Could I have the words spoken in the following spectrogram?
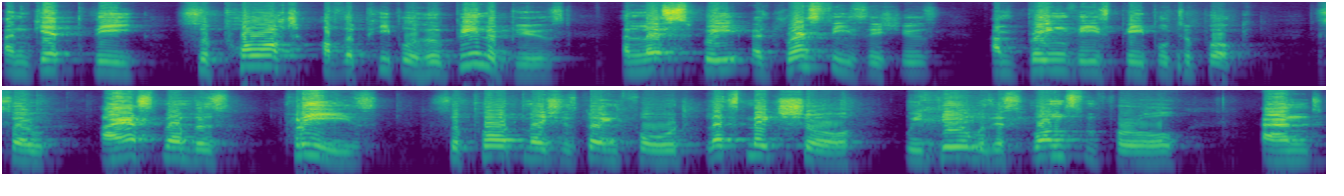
and get the support of the people who have been abused unless we address these issues and bring these people to book. So I ask members, please support measures going forward. Let's make sure we deal with this once and for all, and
